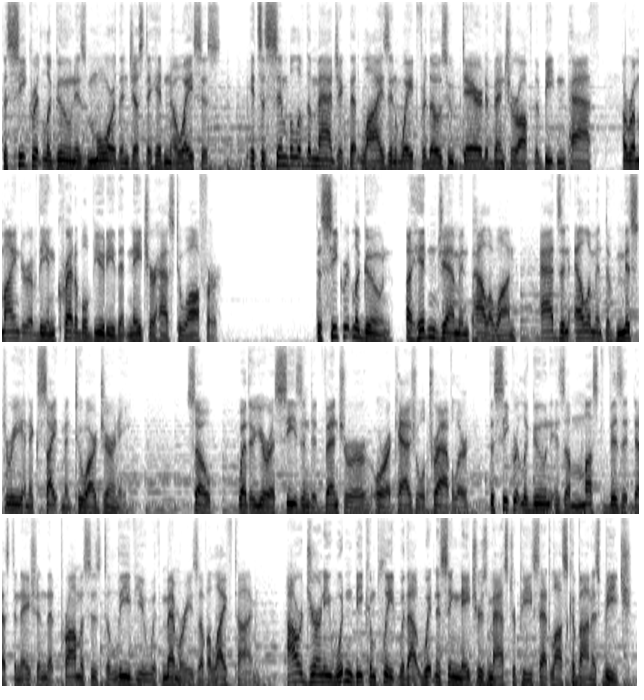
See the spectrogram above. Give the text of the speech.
The secret lagoon is more than just a hidden oasis. It's a symbol of the magic that lies in wait for those who dare to venture off the beaten path, a reminder of the incredible beauty that nature has to offer. The Secret Lagoon, a hidden gem in Palawan, adds an element of mystery and excitement to our journey. So, whether you're a seasoned adventurer or a casual traveler, the Secret Lagoon is a must-visit destination that promises to leave you with memories of a lifetime. Our journey wouldn't be complete without witnessing nature's masterpiece at Las Cabanas Beach.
